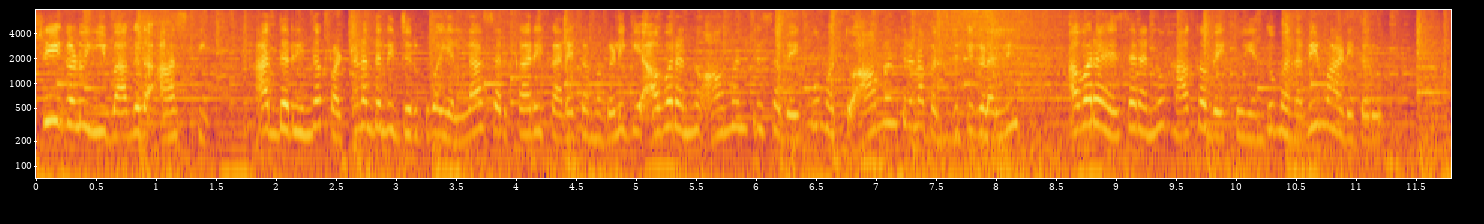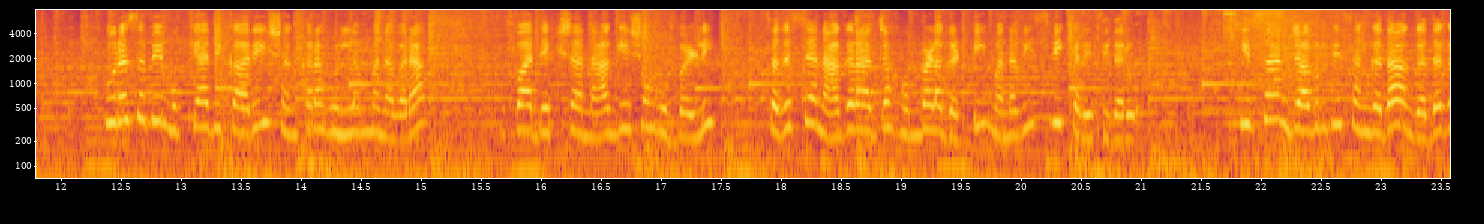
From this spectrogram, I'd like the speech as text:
ಶ್ರೀಗಳು ಈ ಭಾಗದ ಆಸ್ತಿ. ಆದ್ದರಿಂದ ಪಟ್ಟಣದಲ್ಲಿ ಜರುಗುವ ಎಲ್ಲಾ ಸರ್ಕಾರಿ ಕಾರ್ಯಕ್ರಮಗಳಿಗೆ ಅವರನ್ನು ಆಮಂತ್ರಿಸಬೇಕು ಮತ್ತು ಆಮಂತ್ರಣ ಪತ್ರಿಕೆಗಳಲ್ಲಿ ಅವರ ಹೆಸರನ್ನು ಹಾಕಬೇಕು ಎಂದು ಮನವಿ ಮಾಡಿದರು. ಪುರಸಭೆ ಮುಖ್ಯಾಧಿಕಾರಿ ಶಂಕರ ಹುಲ್ಲಮ್ಮನವರ ಉಪಾಧ್ಯಕ್ಷ ನಾಗೇಶ ಹುಬ್ಬಳ್ಳಿ, ಸದಸ್ಯ ನಾಗರಾಜ ಹೊಂಬಳಗಟ್ಟಿ ಮನವಿ ಸ್ವೀಕರಿಸಿದರು. ಕಿಸಾನ್ ಜಾಗೃತಿ ಸಂಘದ ಗದಗ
